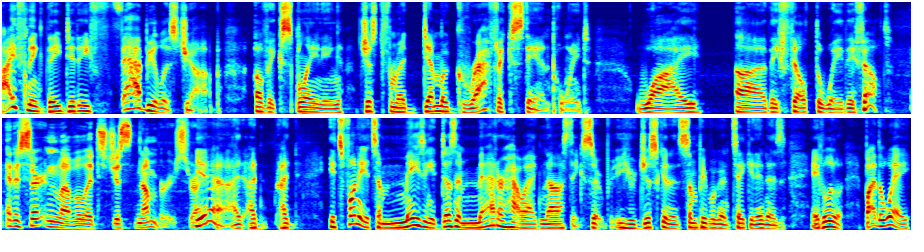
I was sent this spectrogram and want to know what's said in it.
I think they did a fabulous job of explaining, just from a demographic standpoint, why uh, they felt the way they felt. At a certain level, it's just numbers, right? Yeah, I, I, I, it's funny. It's amazing. It doesn't matter how agnostic. So you're just gonna. Some people are gonna take it in as apolitical. By the way,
